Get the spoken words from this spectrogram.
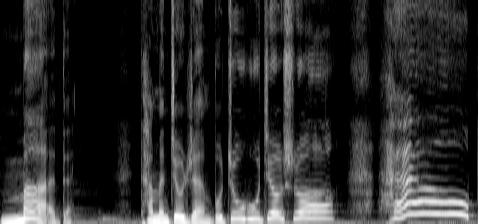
mud，他们就忍不住呼救说：“Help!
